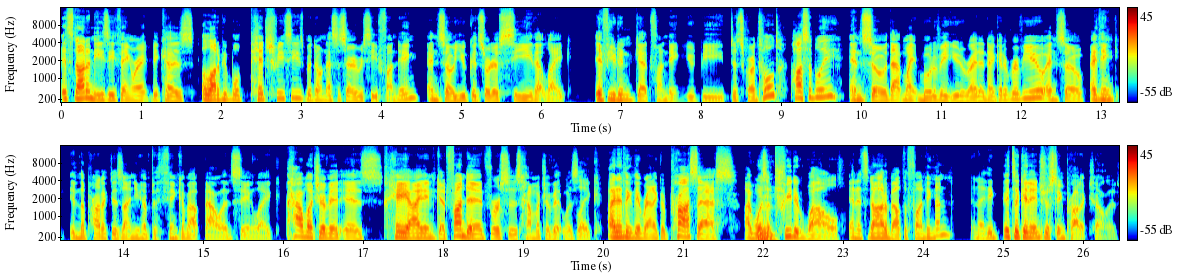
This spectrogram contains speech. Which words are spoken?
it's not an easy thing, right? Because a lot of people pitch VCs, but don't necessarily receive funding. And so you could sort of see that like if you didn't get funding, you'd be disgruntled, possibly. And so that might motivate you to write a negative review. And so I think in the product design, you have to think about balancing like how much of it is, hey, I didn't get funded versus how much of it was like, I didn't think they ran a good process. I wasn't mm. treated well. And it's not about the funding. And I think it's like an interesting product challenge.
